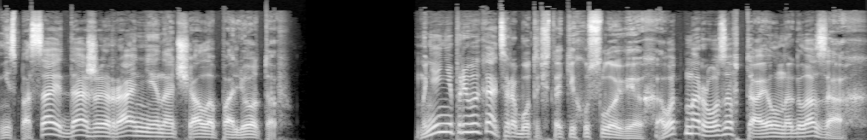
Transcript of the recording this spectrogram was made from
Не спасает даже раннее начало полетов. Мне не привыкать работать в таких условиях, а вот Морозов таял на глазах.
